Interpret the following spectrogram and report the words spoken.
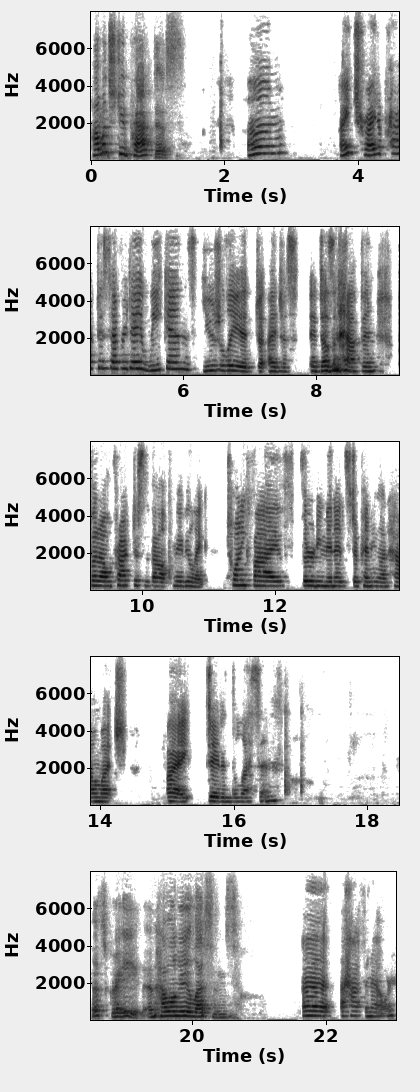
How much do you practice? Um I try to practice every day. Weekends, usually it I just it doesn't happen, but I'll practice about maybe like 25, 30 minutes depending on how much I did in the lesson. That's great. And how long are your lessons? Uh, a half an hour.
